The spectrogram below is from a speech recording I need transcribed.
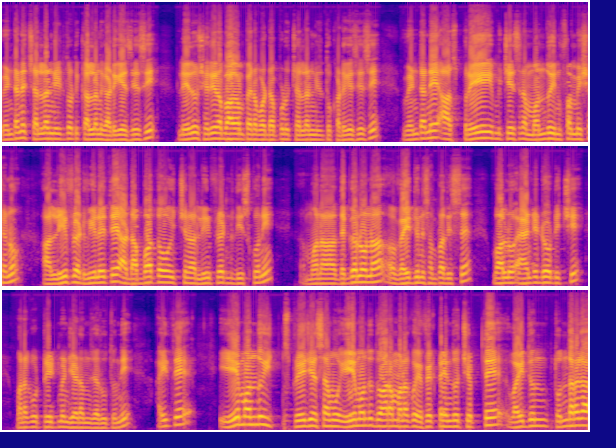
వెంటనే చల్ల నీటితోటి కళ్ళను కడిగేసేసి లేదు శరీర భాగం పైన పడ్డప్పుడు చల్ల నీటితో కడిగేసేసి వెంటనే ఆ స్ప్రే చేసిన మందు ఇన్ఫర్మేషన్ ఆ లీఫ్లెట్ వీలైతే ఆ డబ్బాతో ఇచ్చిన లీఫ్లెట్ని తీసుకొని మన దగ్గరలో ఉన్న వైద్యుని సంప్రదిస్తే వాళ్ళు యాంటీడోట్ ఇచ్చి మనకు ట్రీట్మెంట్ చేయడం జరుగుతుంది. అయితే ఏ మందు స్ప్రే చేశాము ఏ మందు ద్వారా మనకు ఎఫెక్ట్ అయిందో చెప్తే వైద్యం తొందరగా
